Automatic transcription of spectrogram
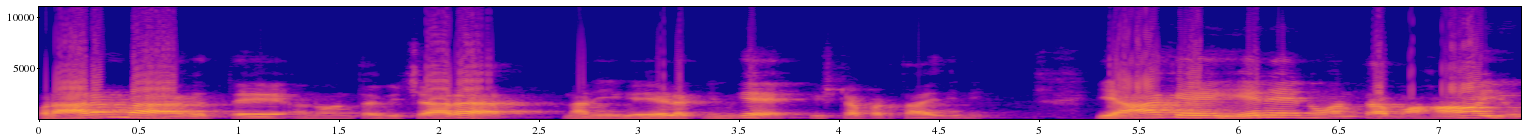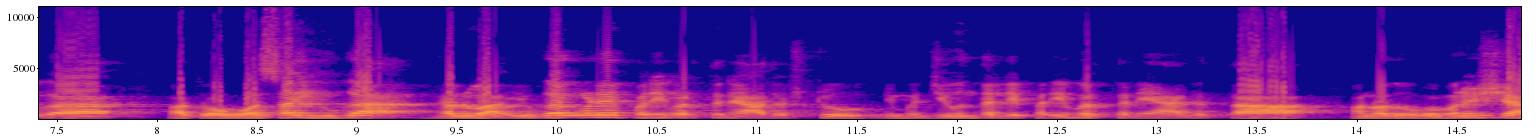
ಪ್ರಾರಂಭ ಆಗುತ್ತೆ ಅನ್ನುವಂಥ ವಿಚಾರ ನಾನೀಗ ಹೇಳಕ್ ನಿಮ್ಗೆ ಇಷ್ಟಪಡ್ತಾ ಇದ್ದೀನಿ. ಯಾಕೆ ಏನೇನು ಅಂತ ಮಹಾಯುಗ ಅಥವಾ ಹೊಸ ಯುಗ ಅಲ್ವಾ? ಯುಗಗಳೇ ಪರಿವರ್ತನೆ ಆದಷ್ಟು ನಿಮ್ಮ ಜೀವನದಲ್ಲಿ ಪರಿವರ್ತನೆ ಆಗುತ್ತಾ ಅನ್ನೋದು ಒಬ್ಬ ಮನುಷ್ಯ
